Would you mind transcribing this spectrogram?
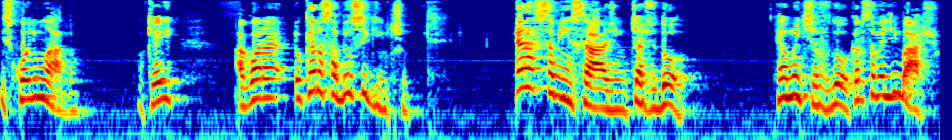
Escolha um lado, ok? Agora, eu quero saber o seguinte: essa mensagem te ajudou? Realmente te ajudou? Eu quero saber ali embaixo,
